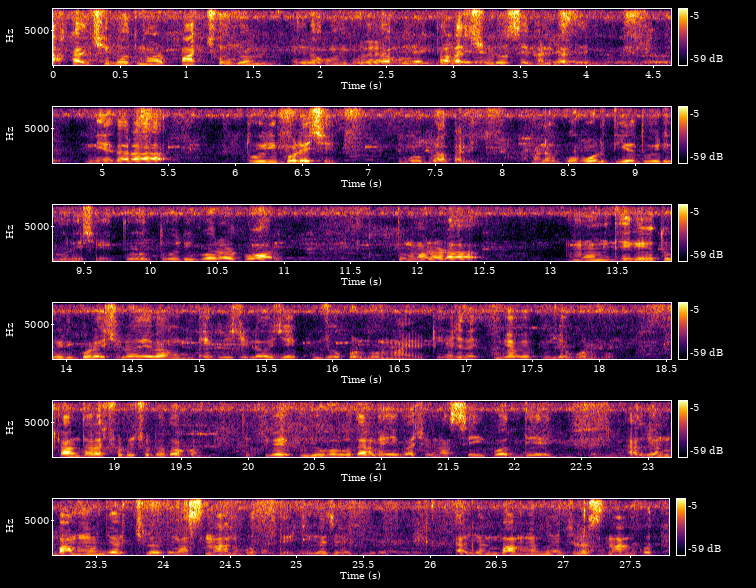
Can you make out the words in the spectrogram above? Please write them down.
রাখাল ছিল, তোমার পাঁচ ছজন এরকম ধরে রাখো, তারা ছিল সেখানটাতে। নিয়ে তারা তৈরি করেছে গোবরাকালী মানে গোবর দিয়ে তৈরি করেছে। তো তৈরি করার পর তোমার ওরা মন থেকেও তৈরি করেছিল এবং ভেবেছিল যে পুজো করব মায়ের। ঠিক আছে, তা কীভাবে পুজো করব। কারণ তারা ছোট ছোট তখন, তো কীভাবে পুজো করব তারা ভেবে পাচ্ছিল না। সেই পথ দিয়ে একজন ব্রাহ্মণ যাচ্ছিল তোমার স্নান করতে, ঠিক আছে? একজন ব্রাহ্মণ যাচ্ছিল স্নান করতে।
